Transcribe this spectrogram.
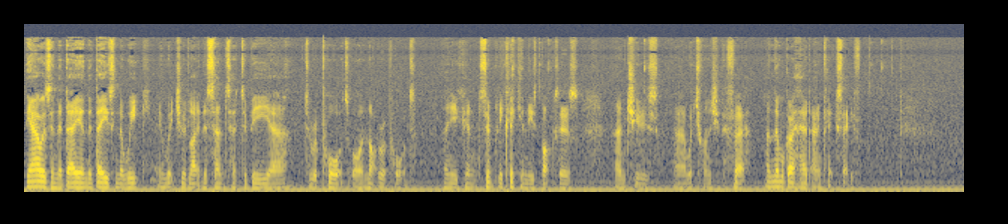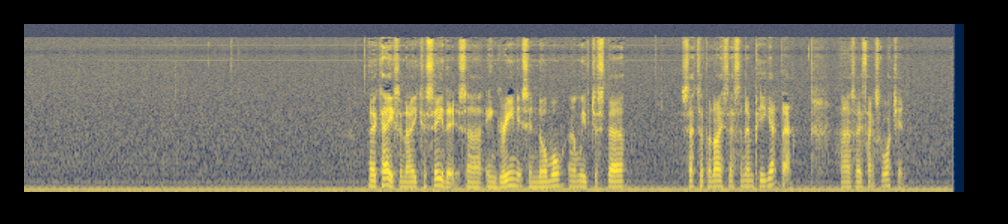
the hours in the day and the days in the week in which you would like the sensor to be uh, to report or not report and you can simply click in these boxes and choose uh, which ones you prefer. And then we'll go ahead and click save. Okay so now you can see that it's uh, in green it's in normal and we've just uh, set up a nice SNMP get there. Uh, so thanks for watching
